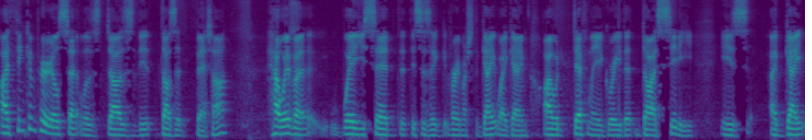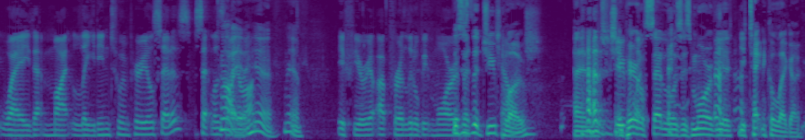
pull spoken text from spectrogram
I think Imperial Settlers does the, does it better. However, where you said that this is a very much the gateway game, I would definitely agree that Dice City is a gateway that might lead into Imperial Settlers settlers Oh, later yeah, on. yeah, yeah. If you're up for a little bit more, This of is the Duplo, challenge. and Duplo. Imperial Settlers is more of your, your technical Lego.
